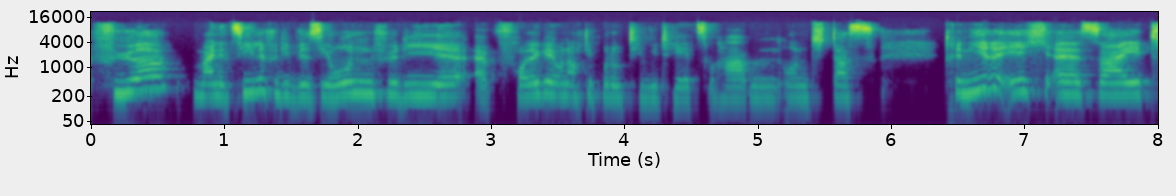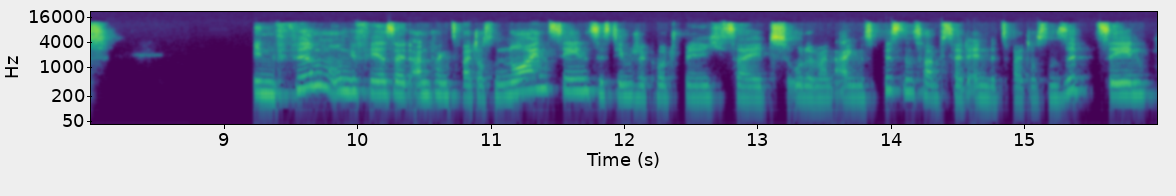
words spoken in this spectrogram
für meine Ziele, für die Visionen, für die Erfolge und auch die Produktivität zu haben. Und das trainiere ich äh, seit in Firmen ungefähr seit Anfang 2019. Systemischer Coach bin ich seit, oder mein eigenes Business habe ich seit Ende 2017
